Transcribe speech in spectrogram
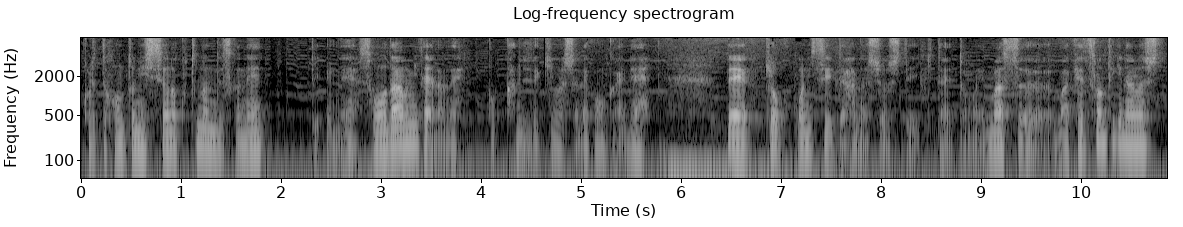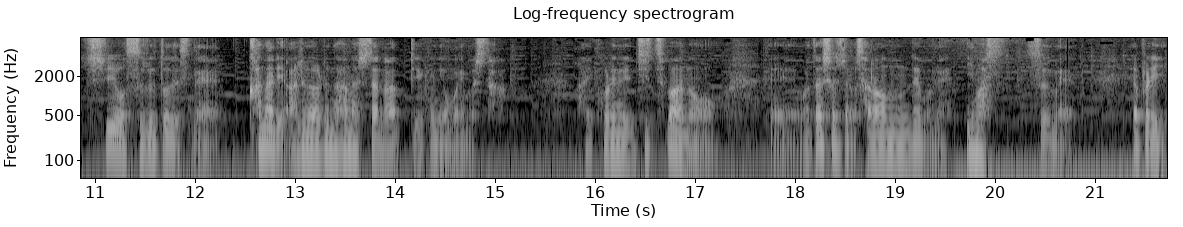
これって本当に必要なことなんですかね？っていうね相談みたいなね感じで来ましたね今回ね。で今日ここについて話をしていきたいと思います、まあ、結論的な話をするとですねかなりあるあるな話だなっていうふうに思いました。はいこれね実はあの、えー、私たちのサロンでもねいます。数名。やっぱり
